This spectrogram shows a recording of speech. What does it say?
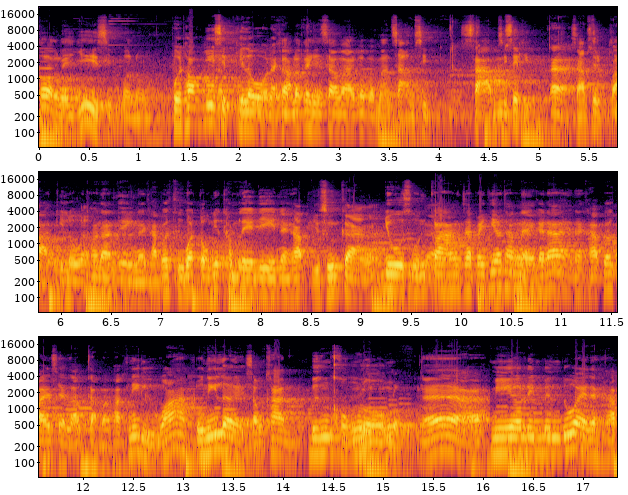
ทอกเนี่ย20กว่าโลภูทอก 20 กิโลนะนะคครัรับบแล้วก็หินสามวันก็ประมาณ 30 30อ่า30 กว่ากิโลเท่านั้นเองนะครับก็คือว่าตรงนี้ทำเลดีนะครับอยู่ศูนย์กลางอะอยู่ศูนย์กลางจะไปเที่ยวทางไหนก็ได้นะครับก็ไปเสร็จแล้วกลับมาพักที่นี่หรือว่าตรงนี้เลยสำคัญบึงโขงหลง อ่ามีริมบึงด้วยนะครับ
